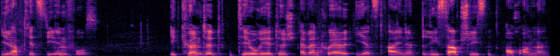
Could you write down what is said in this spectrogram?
Ihr habt jetzt die Infos. Ihr könntet theoretisch eventuell jetzt eine Riester abschließen, auch online.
